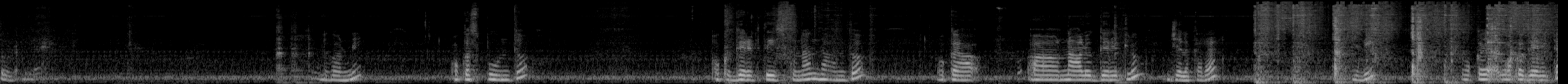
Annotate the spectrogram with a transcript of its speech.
చూడండి. ఇదిగోండి ఒక స్పూన్తో ఒక గెరెట్ తీసుకున్నాను. దాంతో ఒక నాలుగు గెరెట్లు జీలకర్ర ఇది ఒక ఒక గరిట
